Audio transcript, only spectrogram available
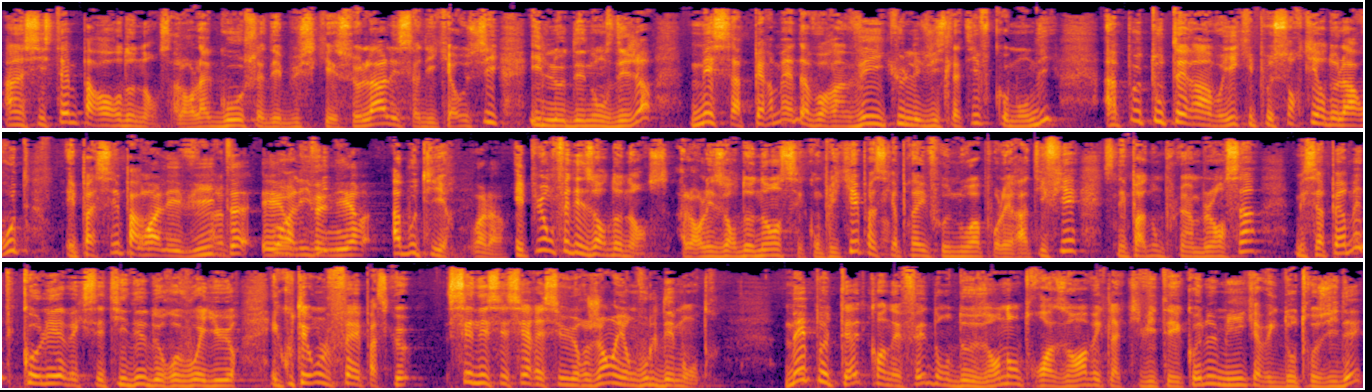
à un système par ordonnance. Alors la gauche a débusqué cela, les syndicats aussi, ils le dénoncent déjà, mais ça permet d'avoir un véhicule législatif, comme on dit, un peu tout terrain, vous voyez, qui peut sortir de la route et passer par... Pour aller vite et pour aller vite, obtenir- aboutir. Voilà. Et puis on fait des ordonnances. Alors les ordonnances, c'est compliqué parce qu'après il faut une loi pour les ratifier. Ce n'est pas non plus un blanc-seing, mais ça permet de coller avec cette idée de revoyure. Écoutez, on le fait parce que c'est nécessaire et c'est urgent et on vous le démontre. Mais peut-être qu'en effet, dans deux ans, dans trois ans, avec l'activité économique, avec d'autres idées,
